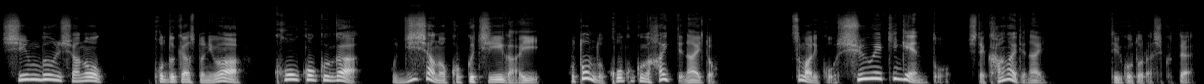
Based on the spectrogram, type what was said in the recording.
新聞社のポッドキャストには広告が自社の告知以外、ほとんど広告が入ってないと。つまり、こう、収益源として考えてないっていうことらしくて。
